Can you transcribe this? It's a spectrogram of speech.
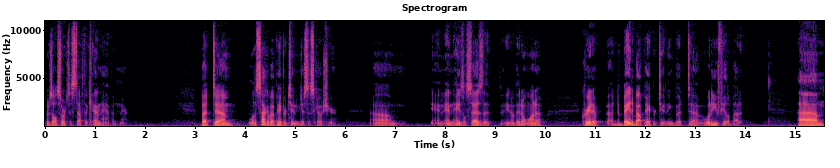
There's all sorts of stuff that can happen there. But um, let's talk about paper tuning just a skosh here. Um, and, and, Hazel says that you know they don't want to create a, a, debate about paper tuning, but uh, what do you feel about it? Um,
